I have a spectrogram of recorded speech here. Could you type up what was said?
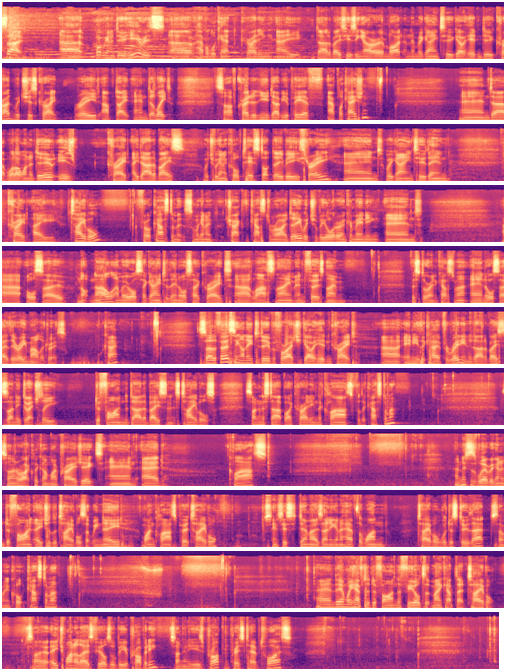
So, uh, what we're going to do here is uh, have a look at creating a database using ORM Lite, and then we're going to go ahead and do CRUD, which is create, read, update, and delete. So I've created a new WPF application, and uh, what I want to do is create a database which we're going to call test.db3, and we're going to then create a table for customers. And we're going to track the customer ID, which will be auto incrementing and uh, also not null. And we're also going to then also create uh, last name and first name for storing the customer and also their email address. Okay. So the first thing I need to do before I actually go ahead and create uh, any of the code for reading the database is I need to actually define the database and its tables. So I'm going to start by creating the class for the customer. So I'm going to right click on my project and add class. And this is where we're going to define each of the tables that we need, one class per table. Since this demo is only going to have the one table, we'll just do that. So we can call it customer. And then we have to define the fields that make up that table. So each one of those fields will be a property. So I'm going to use prop and press tab twice.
